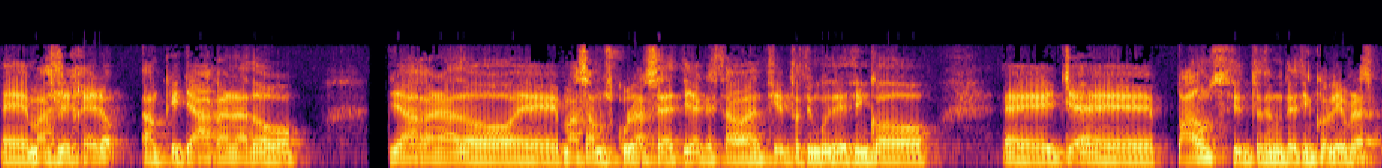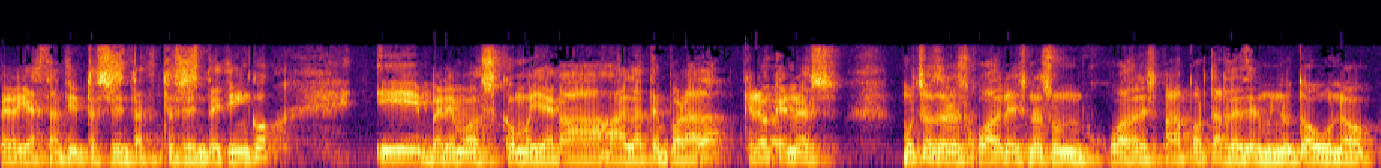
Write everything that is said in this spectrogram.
eh, más ligero, aunque ya ha ganado ya ha ganado eh, masa muscular, se decía que estaba en 155 eh, pounds, 155 libras, pero ya está en 160, 165 y veremos cómo llega a la temporada. Creo que no es, muchos de los jugadores no son jugadores para aportar desde el minuto uno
